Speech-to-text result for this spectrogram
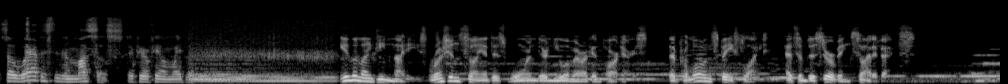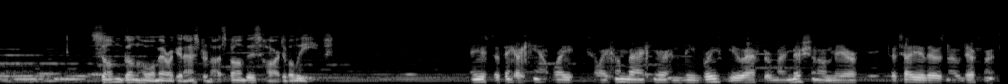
So what happens to the muscles if you're feeling weightless? In the 1990s, Russian scientists warned their new American partners that prolonged spaceflight had some disturbing side effects. Some gung ho American astronauts found this hard to believe. I used to think I can't wait until I come back here and debrief you after my mission on Mir to tell you there's no difference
